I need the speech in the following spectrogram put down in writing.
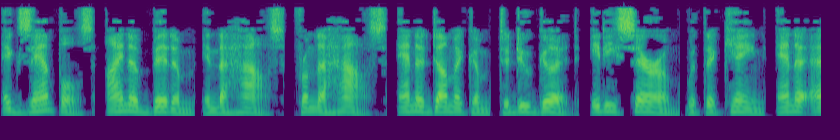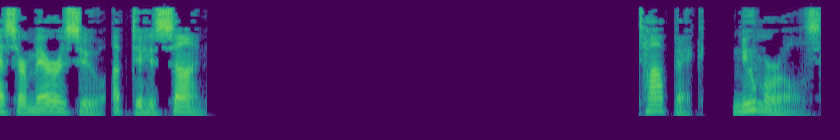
Examples: Ina bidum in the house, from the house; Anna dumicum to do good; Idi serum with the king; Anna esser merisu up to his son. Topic: Numerals.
